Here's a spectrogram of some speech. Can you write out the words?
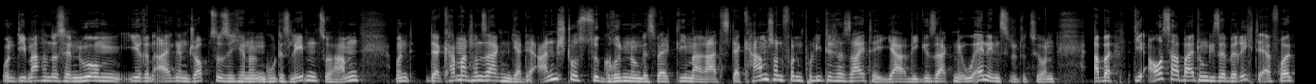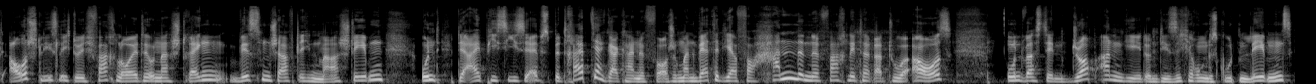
und die machen das ja nur, um ihren eigenen Job zu sichern und ein gutes Leben zu haben. Und da kann man schon sagen, ja, der Anstoß zur Gründung des Weltklimarats, der kam schon von politischer Seite. Ja, wie gesagt, eine UN-Institution. Aber die Ausarbeitung dieser Berichte erfolgt ausschließlich ausschließlich durch Fachleute und nach strengen wissenschaftlichen Maßstäben. Und der IPC selbst betreibt ja gar keine Forschung. Man wertet ja vorhandene Fachliteratur aus. Und was den Job angeht und die Sicherung des guten Lebens,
